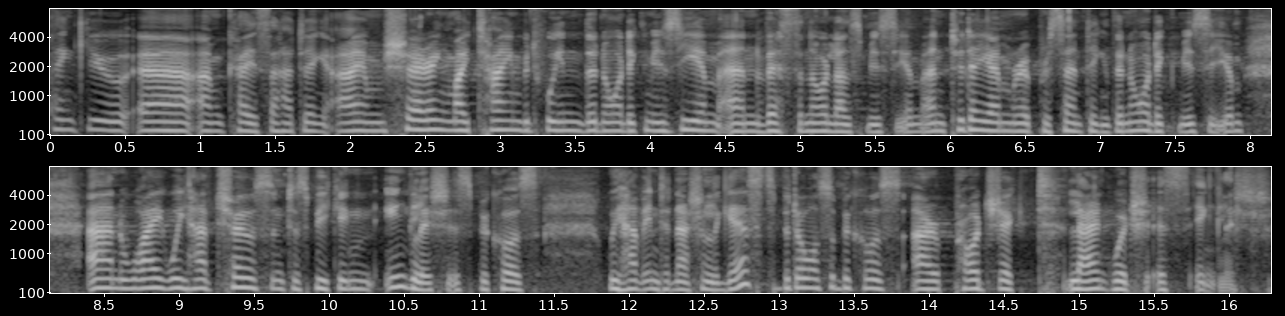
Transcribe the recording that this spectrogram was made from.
Thank you. Uh, I'm Kajsa Hartig. I'm sharing my time between the Nordic Museum and Västernorrlands Museum, and today I'm representing the Nordic Museum. And why we have chosen to speak in English is because we have international guests, but also because our project language is English.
